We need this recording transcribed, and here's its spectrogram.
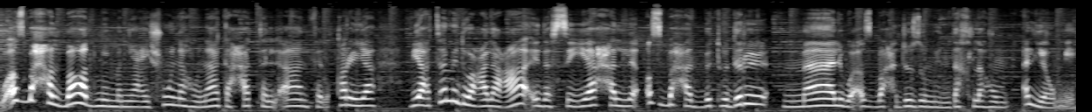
وأصبح البعض ممن يعيشون هناك حتى الآن في القرية بيعتمدوا على عائد السياحة اللي أصبحت بتدر مال وأصبح جزء من دخلهم اليومي.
